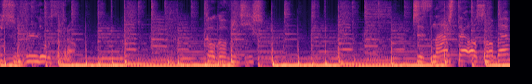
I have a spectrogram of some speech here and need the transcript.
w lustro. Kogo widzisz? Czy znasz tę osobę?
